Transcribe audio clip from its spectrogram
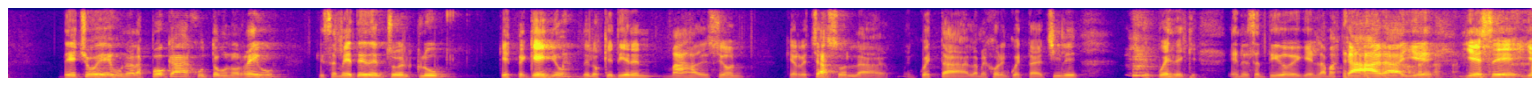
De hecho, es una de las pocas, junto con Orrego, que se mete dentro del club, que es pequeño, de los que tienen más adhesión que rechazo. La, encuesta, la mejor encuesta de Chile, después de que en el sentido de que es la más cara y es, y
